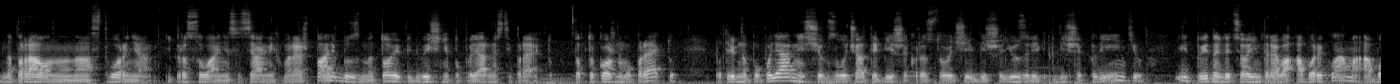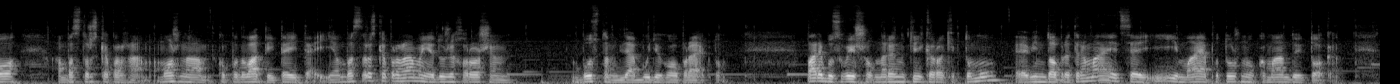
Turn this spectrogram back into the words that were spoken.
направлена на створення і просування соціальних мереж Paribus з метою підвищення популярності проекту. Тобто кожному проекту потрібна популярність, щоб залучати більше користувачів, більше юзерів і більше клієнтів. І відповідно для цього їм треба або реклама, або амбасадорська програма. Можна компонувати і те, і те. І амбасадорська програма є дуже хорошим бустом для будь-якого проекту. Paribus вийшов на ринок кілька років тому, е, він добре тримається і має потужну команду і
